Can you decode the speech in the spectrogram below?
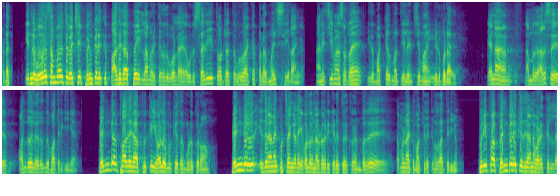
அடக்கும் இந்த ஒரு சம்பவத்தை வச்சு பெண்களுக்கு பாதுகாப்பே இல்லாமல் இருக்கிறது போல ஒரு சதி தோற்றத்தை உருவாக்க பல முயற்சி செய்கிறாங்க நான் நிச்சயமாக சொல்கிறேன் இது மக்கள் மத்தியில் நிச்சயமாக ஈடுபடாது. ஏன்னா நமது அரசு வந்ததுல இருந்து பெண்கள் பாதுகாப்புக்கு எவ்வளவு முக்கியத்துவம் கொடுக்கிறோம்? பெண்கள் எதிரான குற்றங்களை எவ்வளவு நடவடிக்கை எடுத்திருக்கிறோம் என்பது தமிழ்நாட்டு மக்களுக்கு நல்லா தெரியும். குறிப்பா பெண்களுக்கு எதிரான வழக்கில்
